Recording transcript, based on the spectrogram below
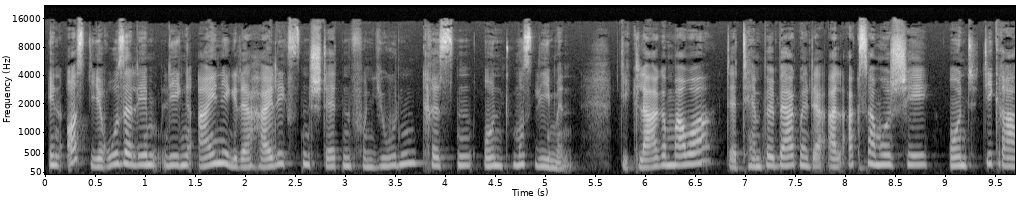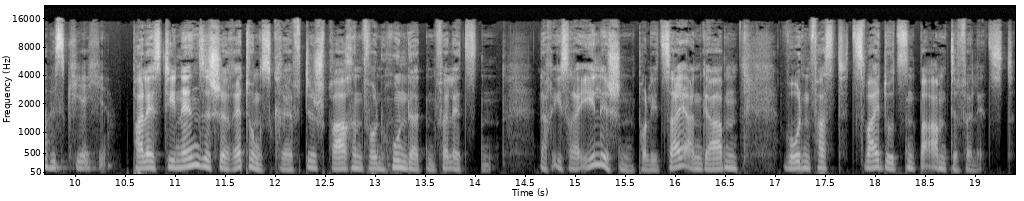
In Ostjerusalem liegen einige der heiligsten Stätten von Juden, Christen und Muslimen. Die Klagemauer, der Tempelberg mit der Al-Aqsa-Moschee und die Grabeskirche. Palästinensische Rettungskräfte sprachen von Hunderten Verletzten. Nach israelischen Polizeiangaben wurden fast zwei Dutzend Beamte verletzt.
